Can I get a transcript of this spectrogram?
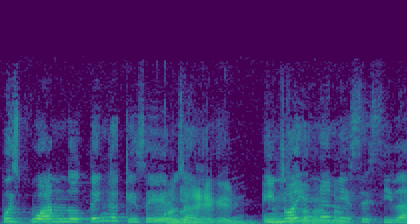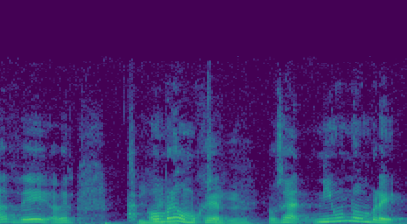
pues cuando tenga que ser. Cuando o sea, llegue, Y no hay una necesidad de. A ver, Sí hombre llega, o mujer. sí o sea, ni un hombre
